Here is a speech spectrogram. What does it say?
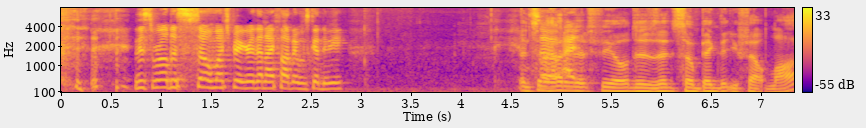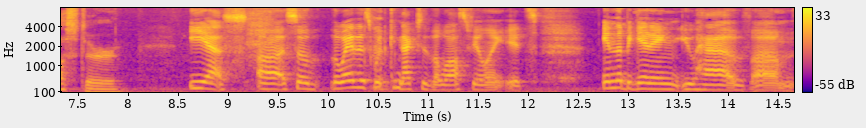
this world is so much bigger than I thought it was going to be. And so, So how did I- it feel? Is it so big that you felt lost, or Yes. Uh, so the way this would connect to the lost feeling, it's in the beginning you have um,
